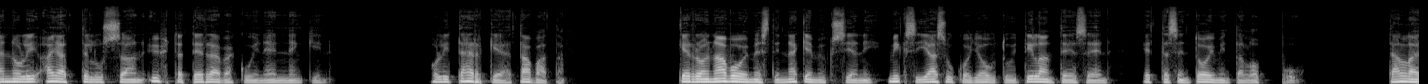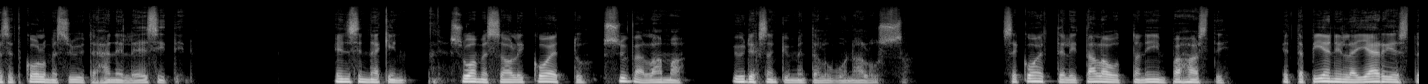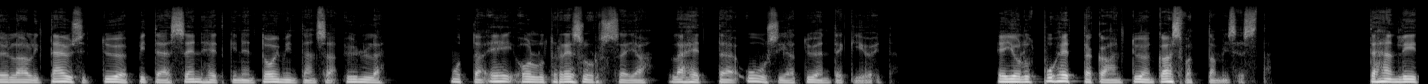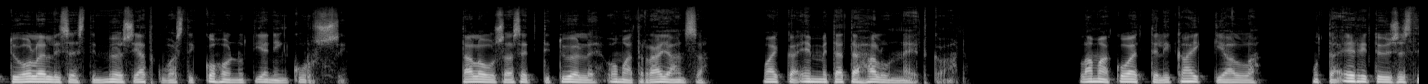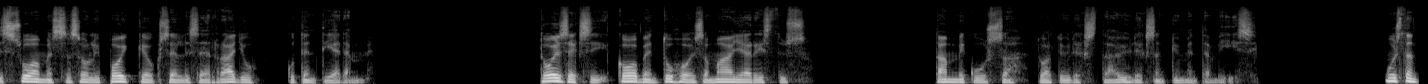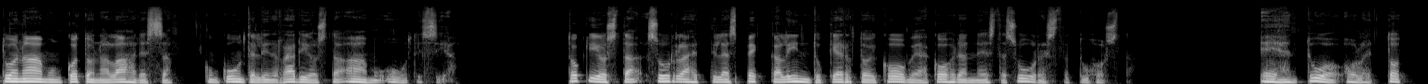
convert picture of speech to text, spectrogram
hän oli ajattelussaan yhtä terävä kuin ennenkin. Oli tärkeää tavata. Kerroin avoimesti näkemyksiäni, miksi Jasuko joutui tilanteeseen, että sen toiminta loppuu. Tällaiset kolme syytä hänelle esitin. Ensinnäkin Suomessa oli koettu syvä lama 90-luvun alussa. Se koetteli taloutta niin pahasti, että pienillä järjestöillä oli täysi työ pitää sen hetkinen toimintansa yllä, mutta ei ollut resursseja lähettää uusia työntekijöitä. Ei ollut puhettakaan työn kasvattamisesta. Tähän liittyy oleellisesti myös jatkuvasti kohonnut Jenin kurssi. Talous asetti työlle omat rajansa, vaikka emme tätä halunneetkaan. Lama koetteli kaikkialla mutta erityisesti Suomessa se oli poikkeuksellisen raju, kuten tiedämme. Toiseksi Kooben tuhoisa maanjäristys tammikuussa 1995. Muistan tuon aamun kotona Lahdessa, kun kuuntelin radiosta aamuuutisia. Tokiosta suurlähettiläs Pekka Lintu kertoi Koobea kohdanneesta suuresta tuhosta. Eihän tuo ole totta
